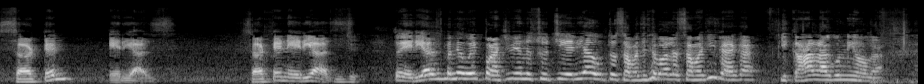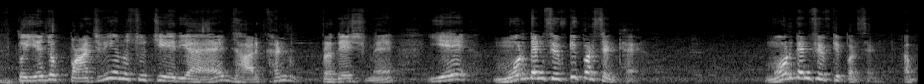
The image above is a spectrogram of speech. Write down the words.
certain areas certain areas तो एरियाज़ बने वही पांचवी अनुसूची एरिया वो तो समझने वाला समझ ही जाएगा कि कहाँ लागू नहीं होगा। तो ये जो पांचवी अनुसूची एरिया है, झारखंड प्रदेश में, ये मोर देन फिफ्टी परसेंट है। मोर देन फिफ्टी परसेंट अब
